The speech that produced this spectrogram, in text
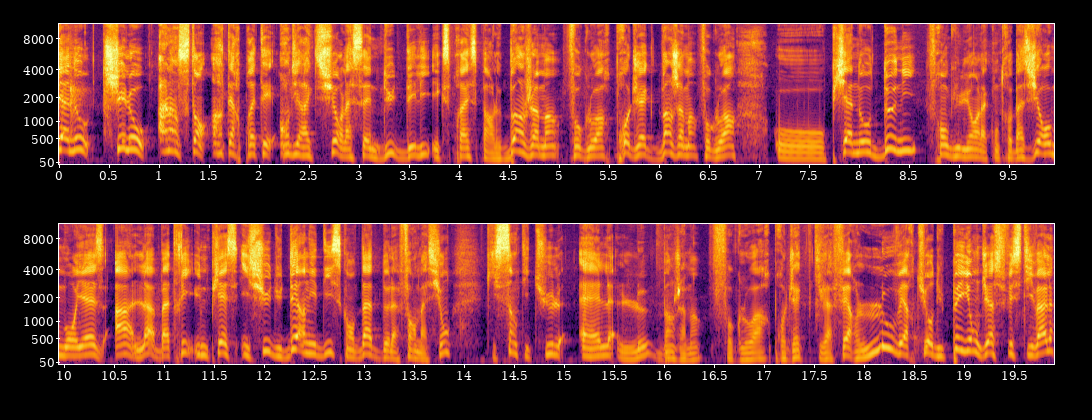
Piano cello à l'instant, interprété en direct sur la scène du Daily Express par le Benjamin Faugloire Project. Benjamin Faugloire au piano, Denis Frangulian à la contrebasse, Jérôme Mouriez à la batterie. Une pièce issue du dernier disque en date de la formation qui s'intitule Elle, le Benjamin Faugloire Project, qui va faire l'ouverture du Payon Jazz Festival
